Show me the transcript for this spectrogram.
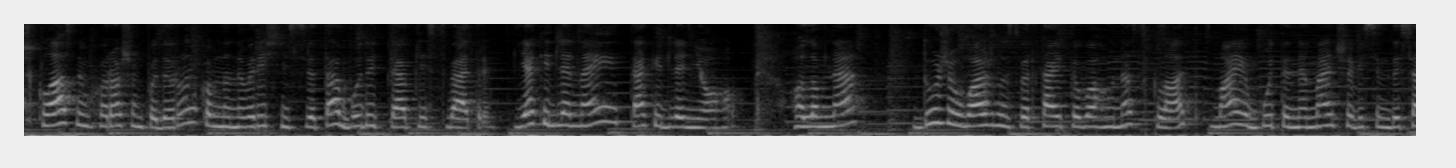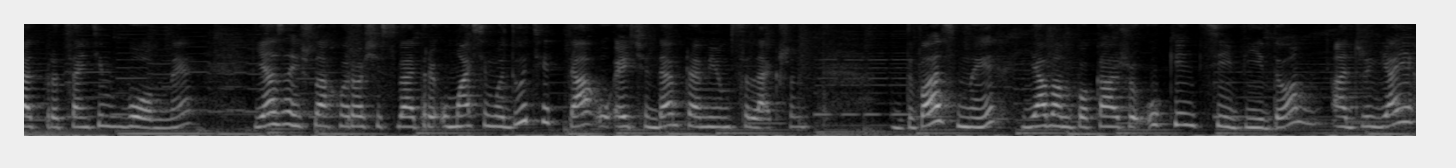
класним хорошим подарунком на новорічні свята будуть теплі светри, як і для неї, так і для нього. Головне, дуже уважно звертайте увагу на склад, має бути не менше 80% вовни. Я знайшла хороші светри у Massimo Dutti та у H&M Premium Selection. Два з них я вам покажу у кінці відео, адже я їх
